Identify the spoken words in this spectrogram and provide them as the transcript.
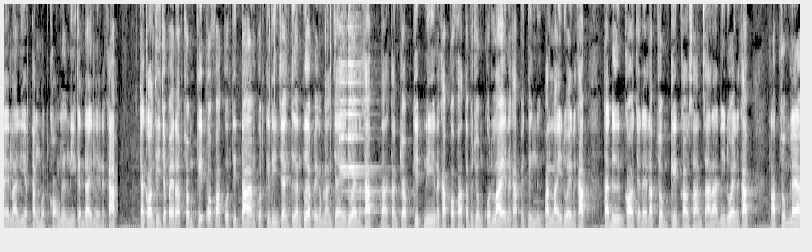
ในรายละเอียดทั้งหมดของเรื่องนี้กันได้เลยนะครับ แต่ก่อนที่จะไปรับชมคลิปก็ฝากกดติดตามกดกระดิ่งแจ้งเตือนเพื่อเป็นกำลังใจด้วยนะครับถ้าท่านชอบคลิปนี้นะครับก็ฝากท่านผู้ชมกดไลค์นะครับให้ถึง 1,000 ไลค์ด้วยนะครับถ้าดื่นก็จะได้รับชมคลิปข่าวสารสาระนี้ด้วยนะครับ รับชมแล้ว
